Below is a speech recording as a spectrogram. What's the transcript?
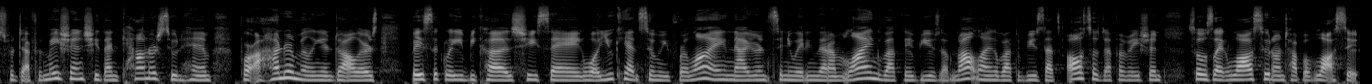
for defamation. She then countersued him for $100 million, basically because she's saying, Well, you can't sue me for lying. Now you're insinuating that I'm lying about the abuse. I'm not lying about the abuse. That's also defamation. So it was like lawsuit on top of lawsuit.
